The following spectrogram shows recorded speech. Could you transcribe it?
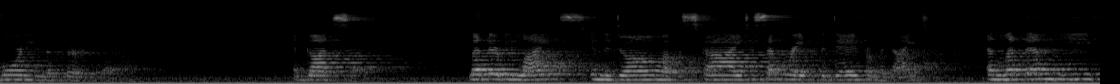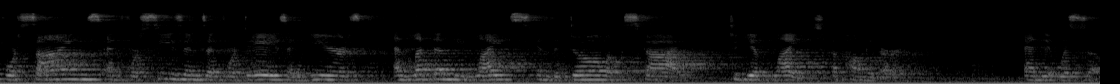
morning the third day. And God said, Let there be lights in the dome of the sky to separate the day from the night, and let them be for signs and for seasons and for days and years, and let them be lights in the dome of the sky to give light upon the earth. And it was so.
